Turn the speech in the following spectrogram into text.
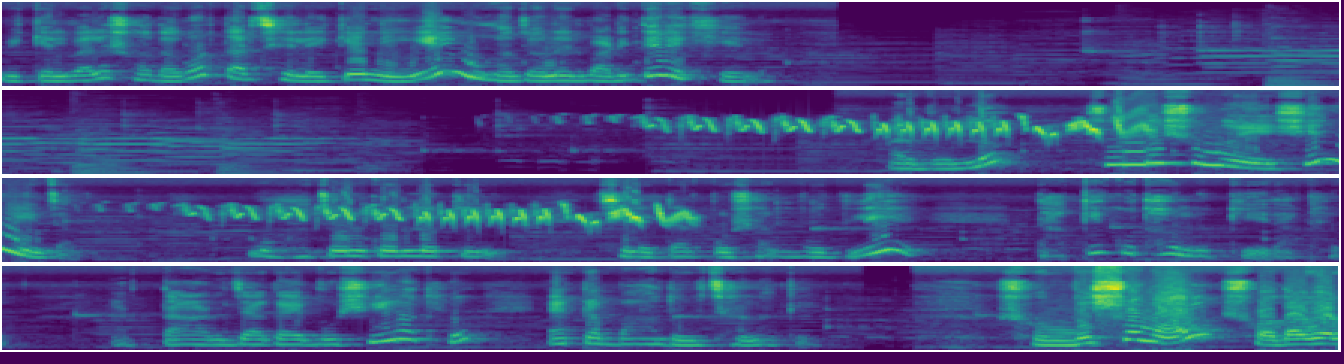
বিকেলবেলা সদাগর তার ছেলেকে নিয়ে মহাজনের বাড়িতে রেখে এলো। আর বলল, সন্ধ্যের সময় এসে নিয়ে যাও। মহাজন করল কি? ছেলেটার পোশাক বদলিয়ে তাকে কোথাও লুকিয়ে রাখল। আর তার জায়গায় বসিয়ে রাখল একটা বাঁদর ছানাকে। সন্ধ্যের সময় সদাগর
